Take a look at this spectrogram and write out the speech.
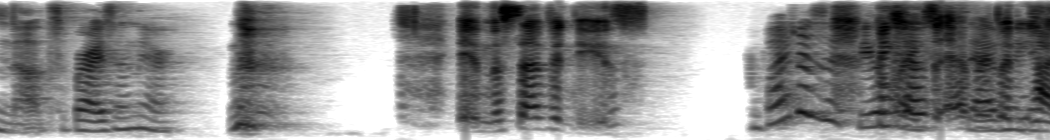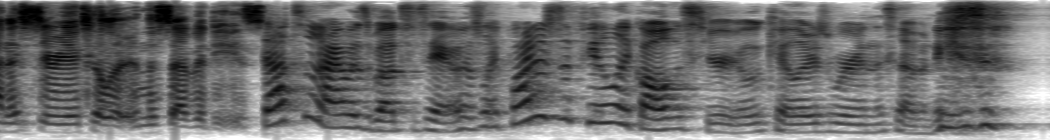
Not surprising there. in the 70s Why does it feel like.? because like everybody had a serial killer in the 70s. That's what I was about to say. I was like, why does it feel like all the serial killers were in the 70s?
